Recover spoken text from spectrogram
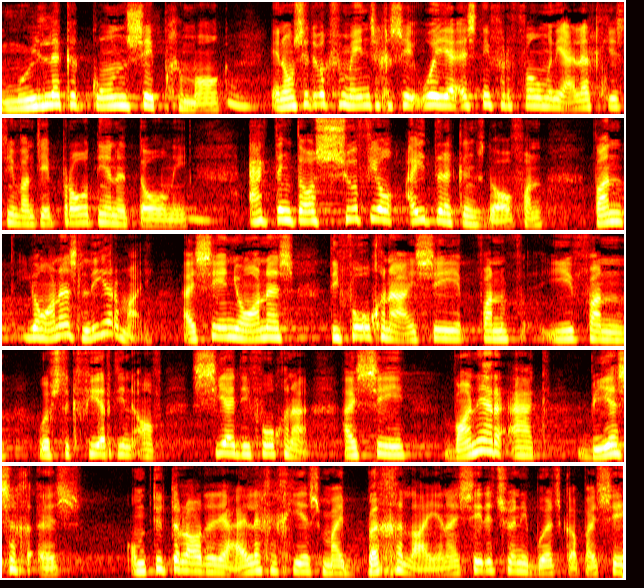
moeilike konsep gemaak. Mm. En ons het ook vir mense gesê o, jy is nie vervul met die Heilige Gees nie want jy praat nie in 'n taal nie. Ek dink daar's soveel uitdrukkings daarvan want Johannes leer my. Hy sê in Johannes die volgende, hy sê van hier van hoofstuk 14 af, sê hy die volgende. Hy sê wanneer ek besig is om toe te laat dat die Heilige Gees my begelei en hy sê dit so in die boodskap. Hy sê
